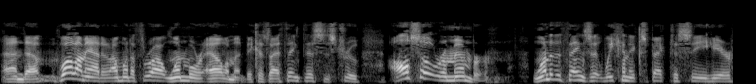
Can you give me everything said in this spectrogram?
And um, while I'm at it, I'm going to throw out one more element because I think this is true. Also, remember one of the things that we can expect to see here:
